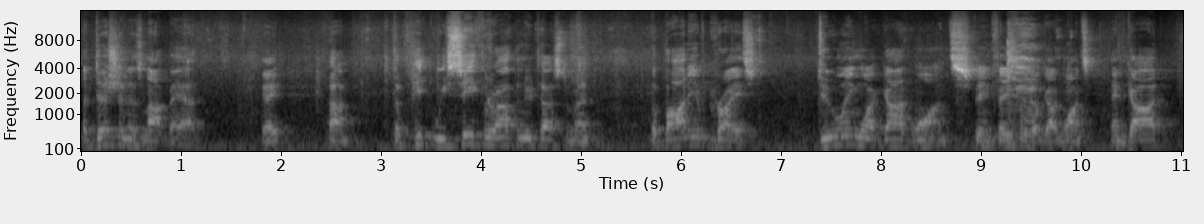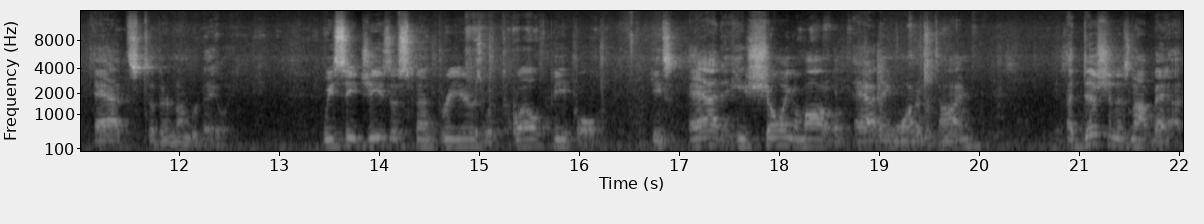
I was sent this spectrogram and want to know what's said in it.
Addition is not bad, okay? Um, the, we see throughout the New Testament the body of Christ doing what God wants, being faithful to what God wants, and God adds to their number daily. We see Jesus spend three years with 12 people. He's adding, he's showing a model of adding one at a time. Addition is not bad.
